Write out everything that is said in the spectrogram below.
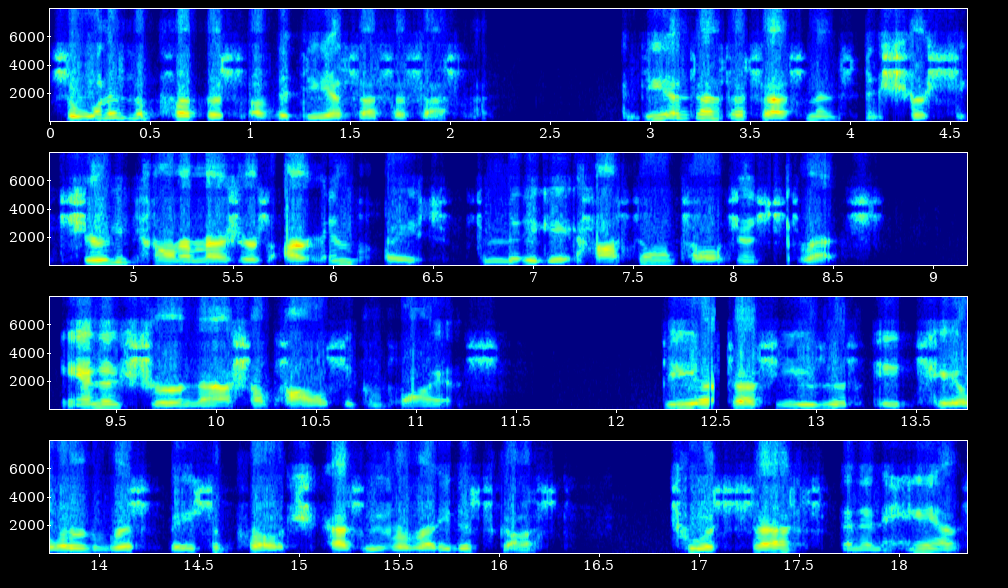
So what is the purpose of the DSS assessment? The DSS assessments ensure security countermeasures are in place to mitigate hostile intelligence threats and ensure national policy compliance. DSS uses a tailored risk-based approach, as we've already discussed, to assess and enhance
